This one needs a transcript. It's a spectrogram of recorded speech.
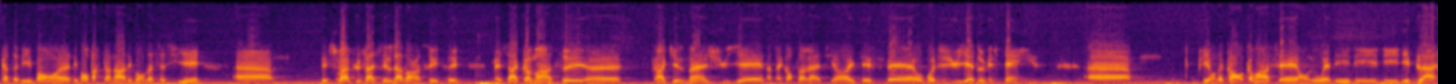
quand tu as des bons, euh, des bons partenaires, des bons associés, euh, c'est souvent plus facile d'avancer. tu sais. Mais ça a commencé euh, tranquillement, juillet, notre incorporation a été faite au mois de juillet 2015. Puis on a quand on commençait, on louait des, des, des, places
